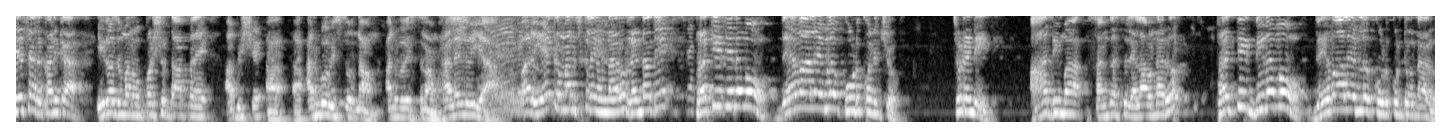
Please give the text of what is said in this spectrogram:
చేశారు కనుక ఈరోజు మనం పరిశుద్ధాత్మని అభిషే అనుభవిస్తున్నాం అనుభవిస్తున్నాం. హల్లెలూయా. వారు ఏక మనసుకులై ఉన్నారు. రెండోది ప్రతి దినము దేవాలయంలో కూడుకొనుచు. చూడండి ఆదిమ సంఘస్థులు ఎలా ఉన్నారు? ప్రతి దినము దేవాలయంలో కూడుకుంటూ ఉన్నారు.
